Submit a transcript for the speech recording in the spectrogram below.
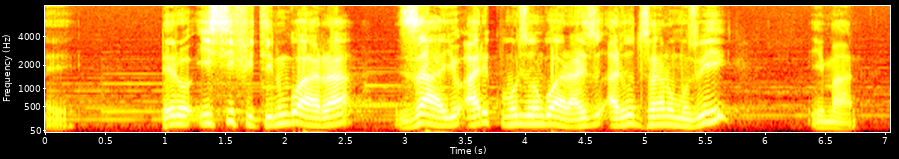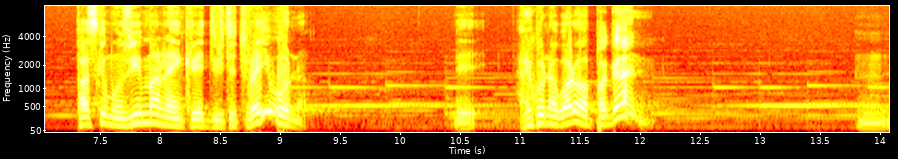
Eh, rero isi ifite indwara zayo ariko muri izo ndwara ari zo dusanga no mu y'imana pasike mu nzu y'imana incredulité turayibona Eh, ariko ntabwo ari abapagani Mm.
